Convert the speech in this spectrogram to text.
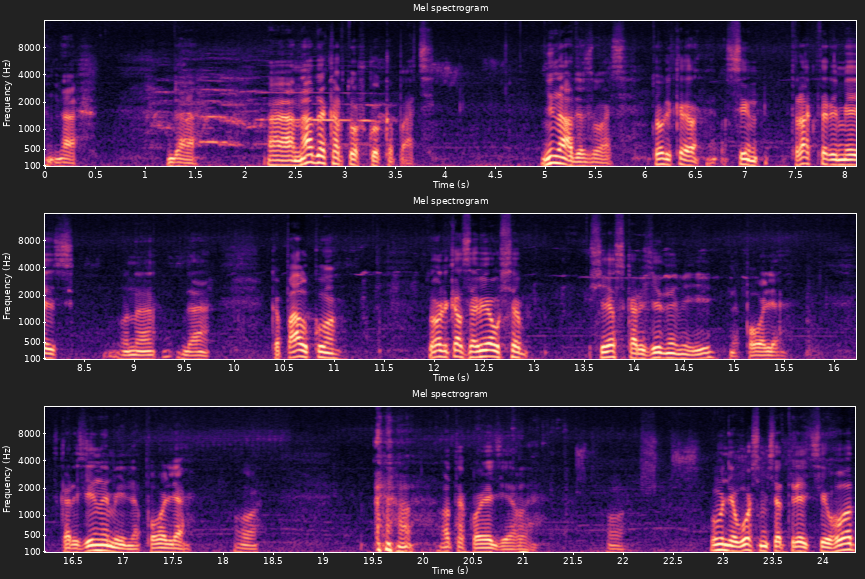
наш. Да. А надо картошку копать. Не надо звать. Только сын трактор имеет, вона, да, копалку. Только завелся все с корзинами и на поле. С корзинами и на поле. О. Вот такое дело. О. У меня 83 год.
